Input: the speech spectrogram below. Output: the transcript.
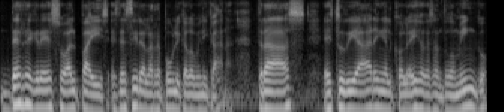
de regreso al país, es decir, a la República Dominicana, tras estudiar en el Colegio de Santo Domingo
